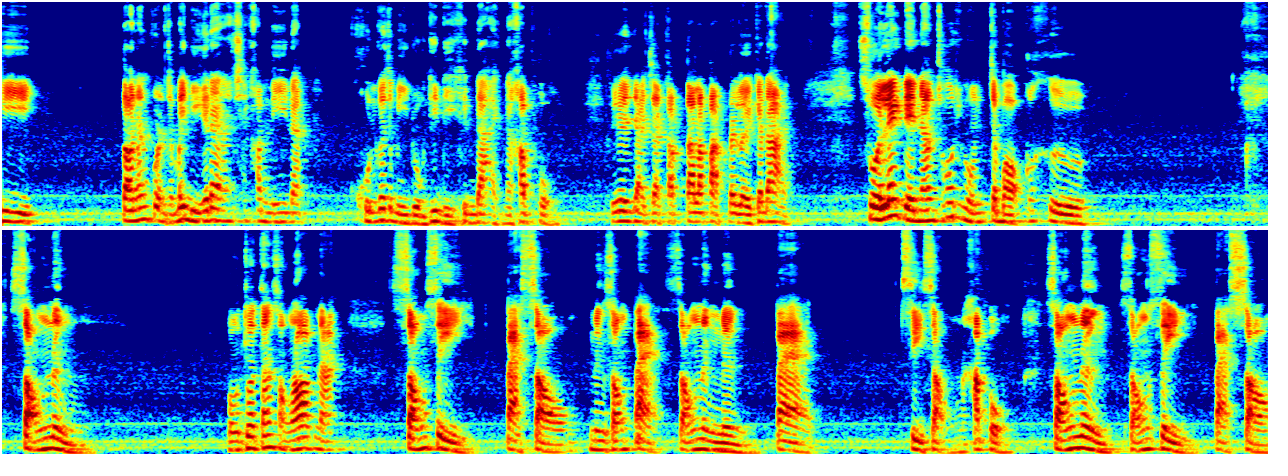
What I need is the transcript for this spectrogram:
ที ตอนนั้นคุณอาจจะไม่ดีก็ได้นะใช้คำนี้นะคุณก็จะมีดวงที่ดีขึ้นได้นะครับผมหรืออยากจะกลับตาลปัดไปเลยก็ได้ ส่วนเลขเด่นนำโชคที่ผมจะบอกก็คือสองหนึ่งผมทวนตั้งสองรอบนะสองสี่แปดสองหนึ่งสองแปดสองหนึ่งหนึ่งแปดสี่สองนะครับผมสองหนึ่งสองสี่ แปดสอง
